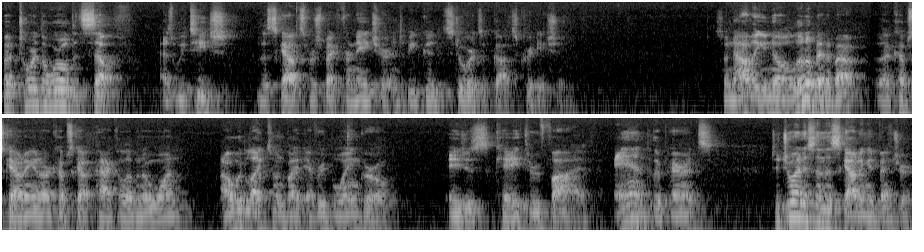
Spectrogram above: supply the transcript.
but toward the world itself, as we teach the Scouts respect for nature and to be good stewards of God's creation. So now that you know a little bit about uh, Cub Scouting and our Cub Scout Pack 1101, I would like to invite every boy and girl, ages K through 5, and their parents, to join us in this scouting adventure.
